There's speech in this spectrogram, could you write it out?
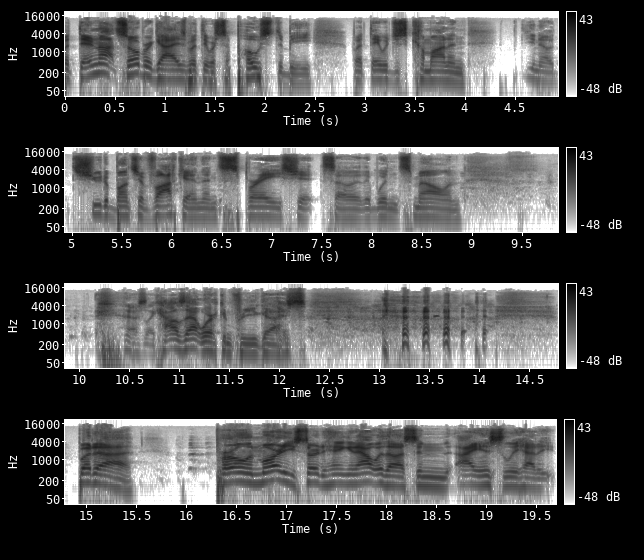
but they're not sober guys, but they were supposed to be. But they would just come on and you know shoot a bunch of vodka and then spray shit so it wouldn't smell. And I was like, "How's that working for you guys?" but uh, Pearl and Marty started hanging out with us, and I instantly had a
